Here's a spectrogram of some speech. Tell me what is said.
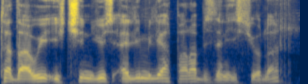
tedavi için 150 milyar para bizden istiyorlar.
